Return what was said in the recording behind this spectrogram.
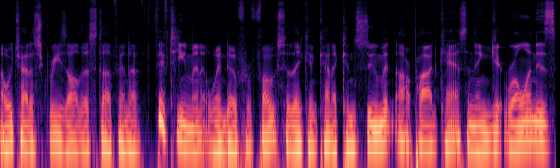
uh, we try to squeeze all this stuff in a 15 minute window for folks so they can kind of consume it, our podcast, and then get rolling is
